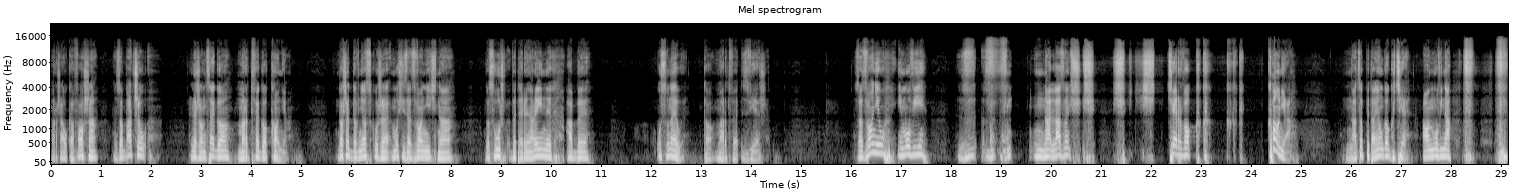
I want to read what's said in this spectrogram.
marszałka Fosza, zobaczył leżącego martwego konia. Doszedł do wniosku, że musi zadzwonić na, do służb weterynaryjnych, aby usunęły to martwe zwierzę. Zadzwonił i mówi: Znalazłem ścierwo konia. Na co pytają go gdzie? A on mówi na f, f,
